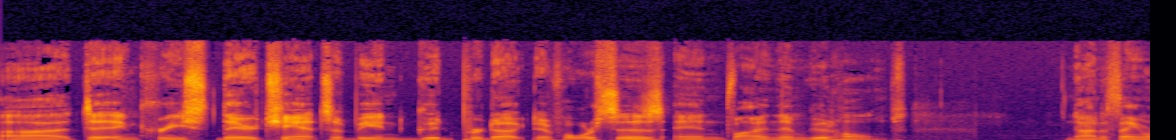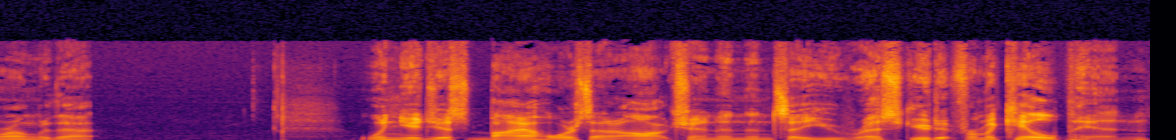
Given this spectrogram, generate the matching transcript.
uh, to increase their chance of being good, productive horses, and find them good homes. Not a thing wrong with that. When you just buy a horse at an auction and then say you rescued it from a kill pen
